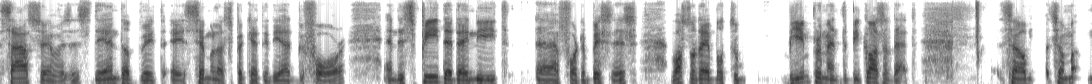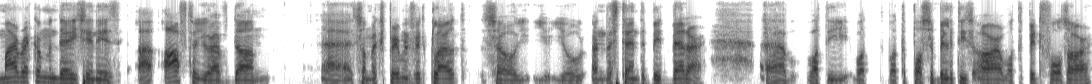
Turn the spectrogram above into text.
SaaS services, they end up with a similar spaghetti they had before. And the speed that they need uh, for the business was not able to be implemented because of that. So, so my recommendation is uh, after you have done uh, some experiments with cloud, so you, you understand a bit better uh, what the what what the possibilities are, what the pitfalls are.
